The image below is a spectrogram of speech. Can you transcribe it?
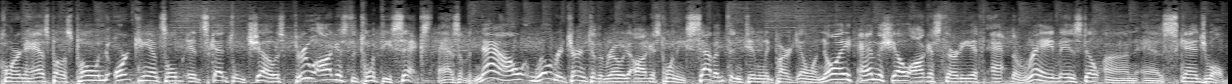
Korn has postponed or canceled its scheduled shows through August the 26th. As of now, we'll return to the road August 27th in Tinley Park, Illinois, and the show August 30th at the Rave is still on as scheduled.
